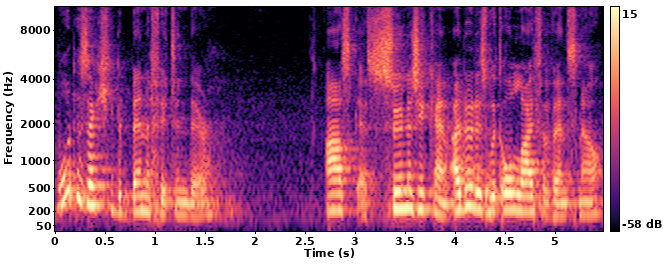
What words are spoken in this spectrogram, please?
what is actually the benefit in there? Ask as soon as you can. I do this with all life events now.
